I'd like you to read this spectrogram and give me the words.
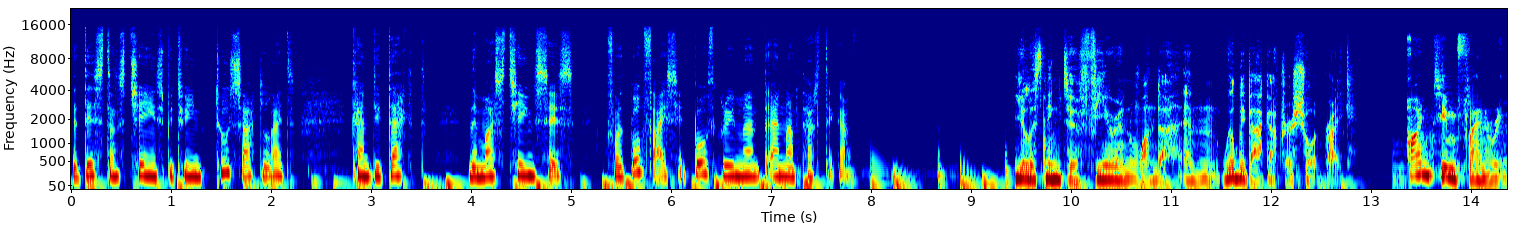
the distance change between two satellites can detect the mass changes for both ice sheet, both Greenland and Antarctica. You're listening to Fear and Wonder, and we'll be back after a short break. I'm Tim Flannery,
